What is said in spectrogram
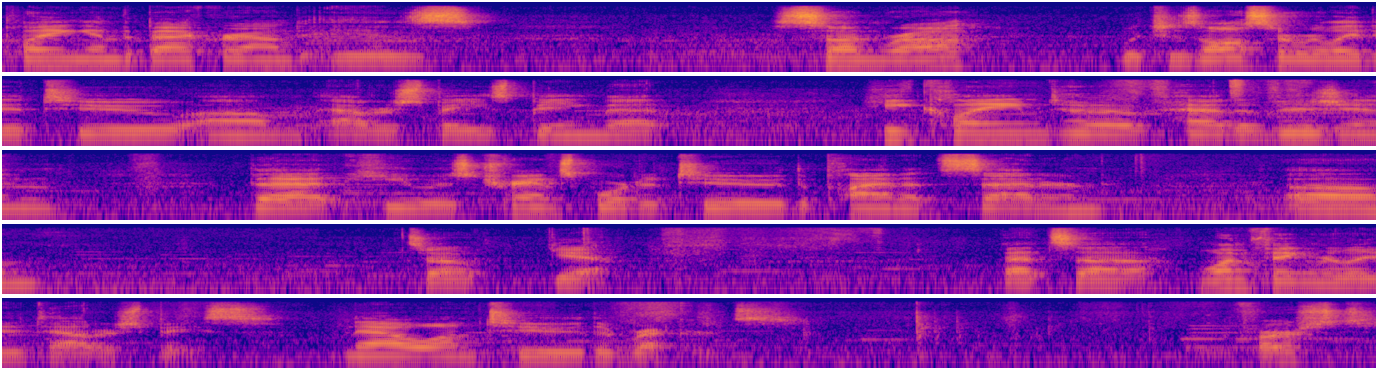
playing in the background is Sun Ra, which is also related to um, outer space, being that he claimed to have had a vision that he was transported to the planet Saturn. Um, so yeah, that's uh, one thing related to outer space. Now on to the records. First,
